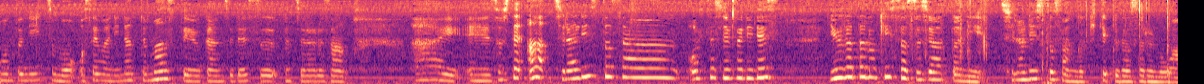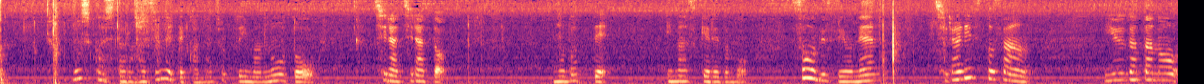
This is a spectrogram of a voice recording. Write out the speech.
本当にいつもお世話になってますっていう感じですナチュラルさん。はい、えー、そしてあチラリストさんお久しぶりです。夕方の喫茶スジャータにチラリストさんが来てくださるのはもしかしたら初めてかな。ちょっと今ノートをちらちらと戻っていますけれども。そうですよね。チラリストさん夕方の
